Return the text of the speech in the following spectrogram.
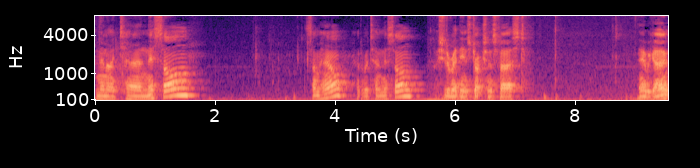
And then I turn this on. Somehow. How do I turn this on? I should have read the instructions first. There we go.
